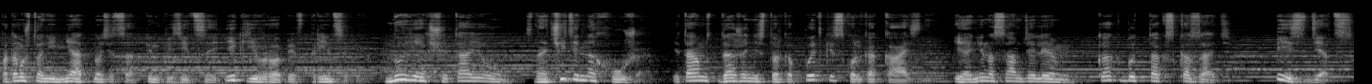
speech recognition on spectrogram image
потому что они не относятся к Инквизиции и к Европе в принципе. Но я их считаю значительно хуже. И там даже не столько пытки, сколько казни. И они на самом деле, как бы так сказать, пиздец.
